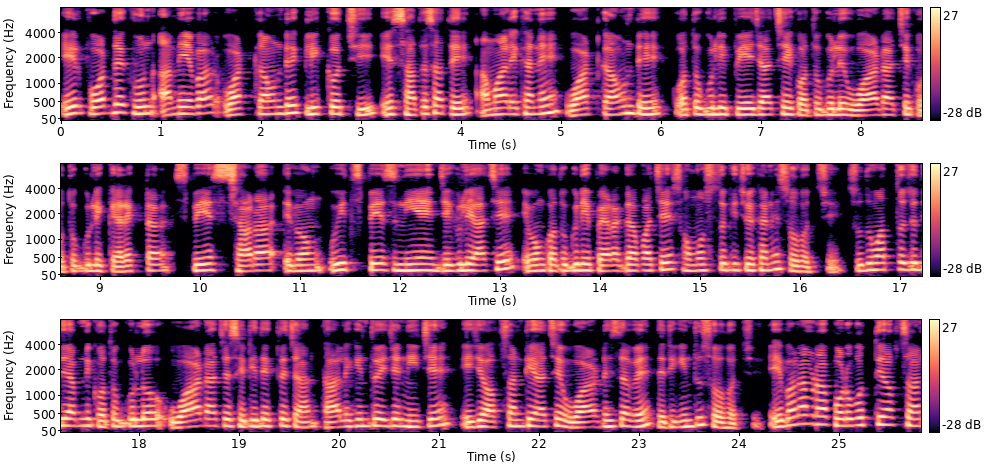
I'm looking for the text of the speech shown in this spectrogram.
এরপর দেখুন, আমি এবার ওয়ার্ড কাউন্টে ক্লিক করছি। এর সাথে সাথে আমার এখানে ওয়ার্ড কাউন্টে কতগুলি পেজ আছে, কতগুলি ওয়ার্ড আছে, কতগুলি ক্যারেক্টার স্পেস ছাড়া এবং উইথ স্পেস নিয়ে যেগুলি আছে এবং কতগুলি প্যারাগ্রাফ আছে, সমস্ত কিছু এখানে শো হচ্ছে। শুধুমাত্র যদি আপনি কতগুলো ওয়ার্ড আছে সেটি দেখতে চান, তাহলে কিন্তু এই যে নিচে এই যে অপশনটি আছে ওয়ার্ড হিসাবে সেটি কিন্তু শো হচ্ছে। এবার আমরা পরবর্তী অপশন,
